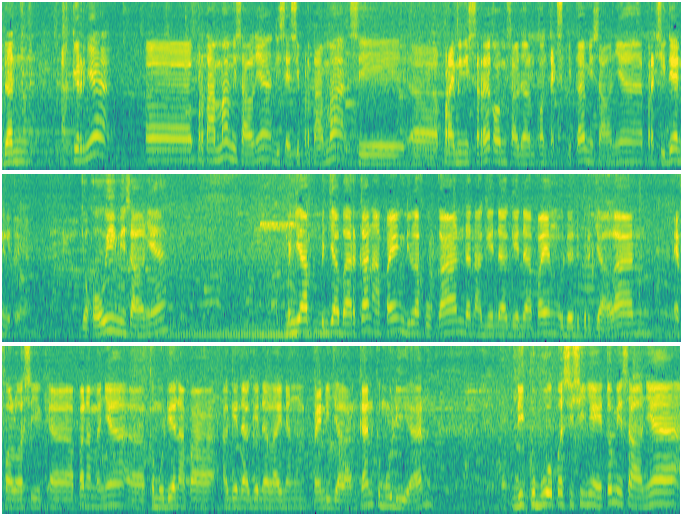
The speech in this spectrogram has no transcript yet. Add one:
Dan akhirnya eh, pertama misalnya di sesi pertama si eh, prime ministernya kalau misal dalam konteks kita misalnya presiden gitu ya. Jokowi misalnya menja- menjabarkan apa yang dilakukan dan agenda-agenda apa yang udah berjalan evaluasi eh, apa namanya eh, kemudian apa agenda-agenda lain yang pengen dijalankan. Kemudian di kubu oposisinya itu misalnya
